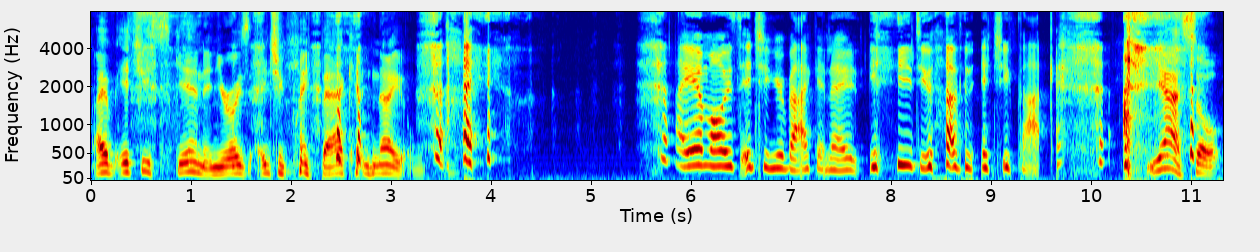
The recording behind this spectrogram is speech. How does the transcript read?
I have itchy skin and you're always itching my back at night. I am always itching your back at night. You do have an itchy back. Yeah, so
